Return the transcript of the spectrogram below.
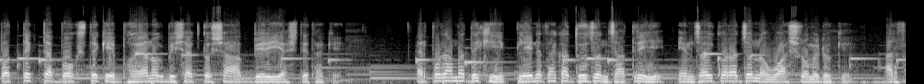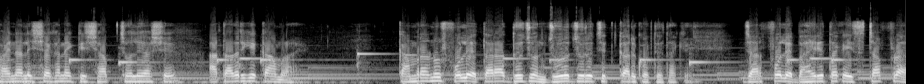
প্রত্যেকটা বক্স থেকে ভয়ানক বিষাক্ত সাপ বেরিয়ে আসতে থাকে। এরপর আমরা দেখি প্লেনে থাকা দুজন যাত্রী এনজয় করার জন্য ওয়াশরুমে ঢোকে। আর ফাইনালি সেখানে একটি সাপ চলে আসে আর তাদেরকে কামড়ায়। কামড়ানোর ফলে তারা দুজন জোরে জোরে চিৎকার করতে থাকে। যার ফলে বাইরে থাকা স্টাফরা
